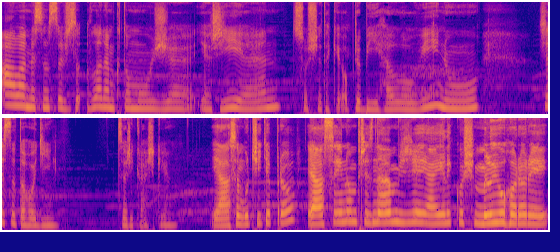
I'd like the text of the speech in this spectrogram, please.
ale myslím si vzhledem k tomu, že je říjen, což je taky období Halloweenu, že se to hodí. Co říkáš, Kio? Já jsem určitě pro. Já se jenom přiznám, že já jelikož miluju horory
